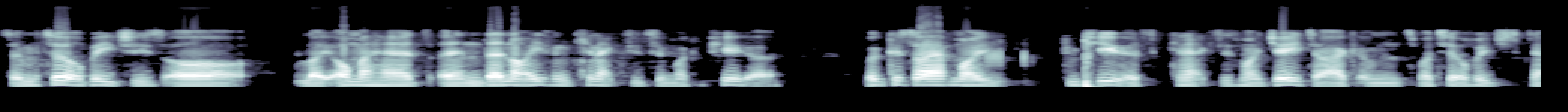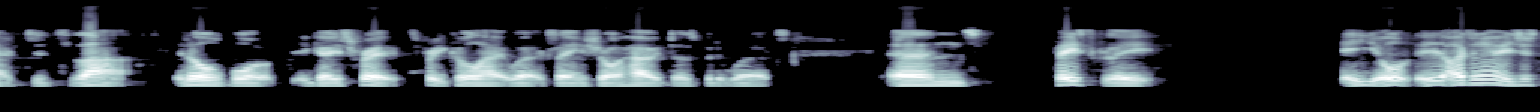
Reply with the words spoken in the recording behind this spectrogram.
So my Turtle Beaches are like on my head, and they're not even connected to my computer. Because I have my computer connected to my JTAG, and my Turtle Beaches connected to that, it all work, it goes through. It's pretty cool how it works. I ain't sure how it does, but it works. And basically, it, it, I don't know. It's just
